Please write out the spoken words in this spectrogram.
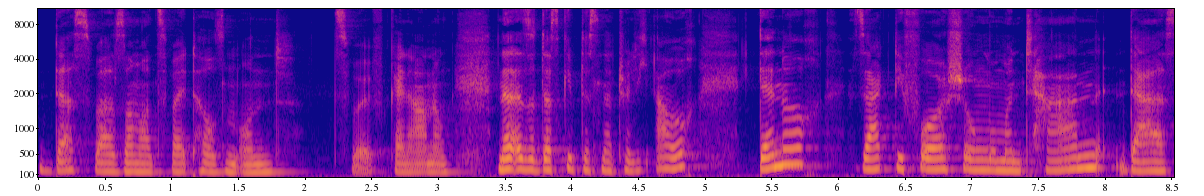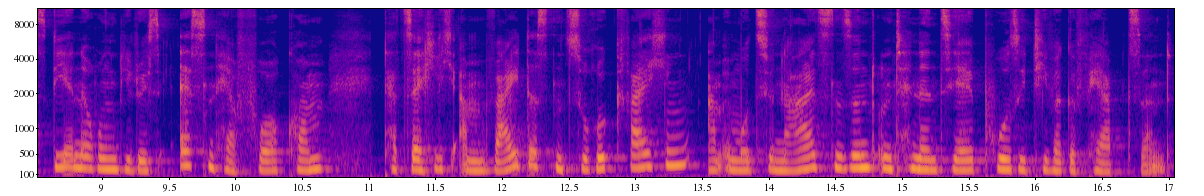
das war Sommer 2000 und zwölf, keine Ahnung. Ne, also das gibt es natürlich auch. Dennoch sagt die Forschung momentan, dass die Erinnerungen, die durchs Essen hervorkommen, tatsächlich am weitesten zurückreichen, am emotionalsten sind und tendenziell positiver gefärbt sind.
